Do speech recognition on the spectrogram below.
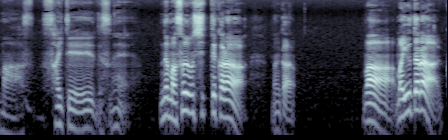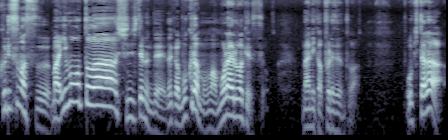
まあ、最低ですね。で、まあそれを知ってから、なんか、まあ、まあ言うたら、クリスマス、まあ妹は信じてるんで、だから僕らもまあもらえるわけですよ。何かプレゼントは。起きたら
